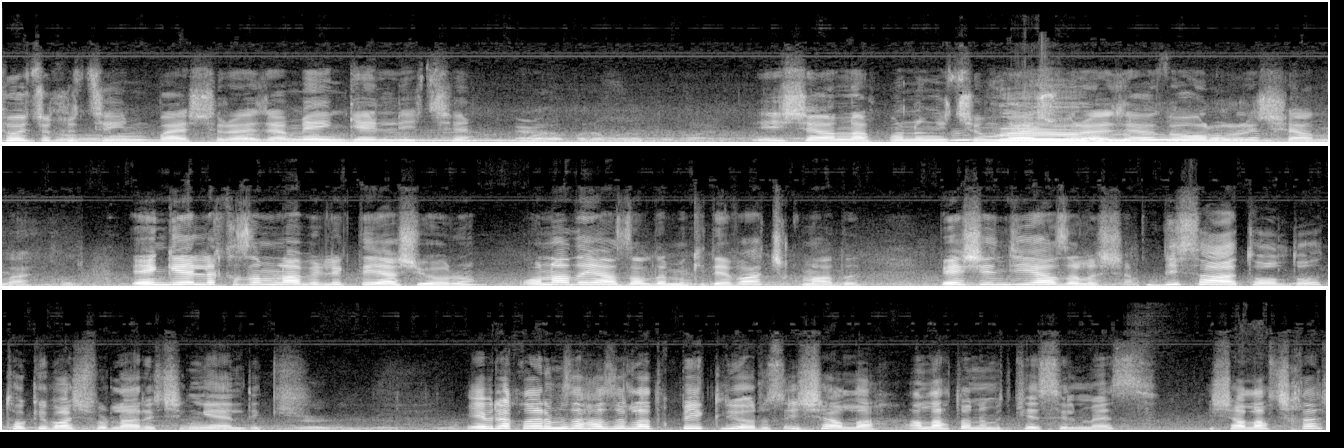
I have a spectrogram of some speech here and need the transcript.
Çocuk için başvuracağım, engelli için. İnşallah bunun için başvuracağız. Olur inşallah. Engelli kızımla birlikte yaşıyorum. Ona da yazıldım iki defa çıkmadı. Beşinci yazılışım. Bir saat oldu. TOKİ başvurular için geldik. Evraklarımızı hazırladık, bekliyoruz inşallah. Allah'tan ümit kesilmez. İnşallah çıkar.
